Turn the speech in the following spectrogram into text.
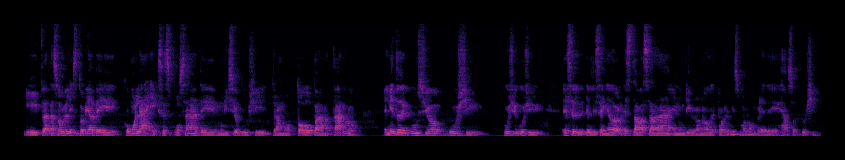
Y trata sobre la historia de cómo la ex esposa de Mauricio Gucci tramó todo para matarlo el nieto de Guccio Gucci, Gucci Gucci es el, diseñador, está basada en un libro ¿no? de, por el mismo nombre de House of Gucci.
